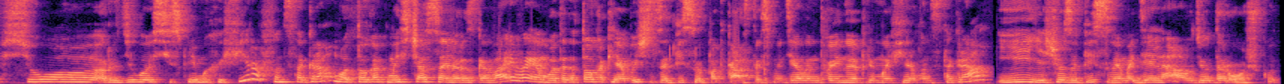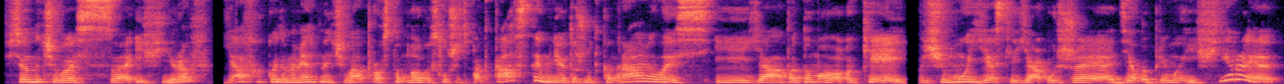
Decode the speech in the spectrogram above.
Все родилось из прямых эфиров в Инстаграм. Вот то, как мы сейчас с вами разговариваем, вот это то, как я обычно записываю подкаст. То есть мы делаем двойной прямой эфир в Инстаграм и еще записываем отдельно аудиодорожку. Все началось с эфиров. Я в какой-то момент начала просто много слушать подкасты, мне это жутко нравилось, и я подумала, окей, почему, если я уже делаю прямые эфиры,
